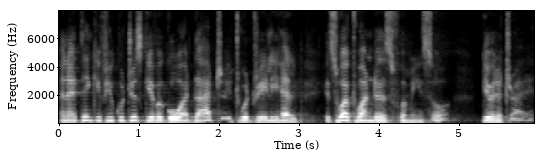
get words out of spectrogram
And I think if you could just give a go at that, it would really help. It's worked wonders for me, so give it a try.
